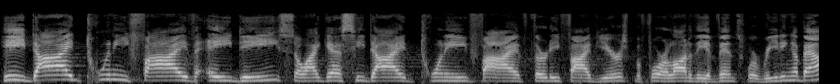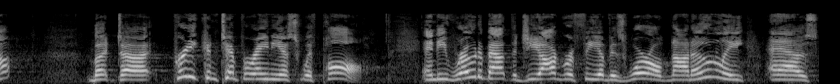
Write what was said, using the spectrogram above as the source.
He died 25 AD, so I guess he died 25, 35 years before a lot of the events we're reading about but uh, pretty contemporaneous with Paul. And he wrote about the geography of his world not only as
